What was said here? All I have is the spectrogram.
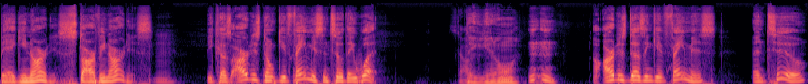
begging artists, starving artists. Mm. Because artists don't get famous until they what? Stop. They get on. Mm-mm. An artist doesn't get famous until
